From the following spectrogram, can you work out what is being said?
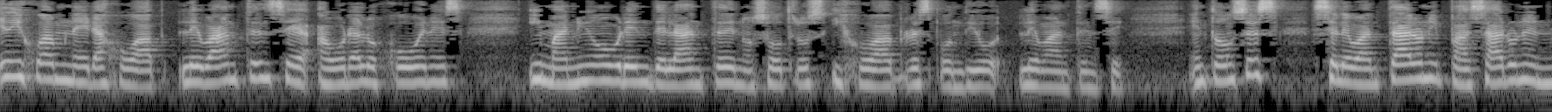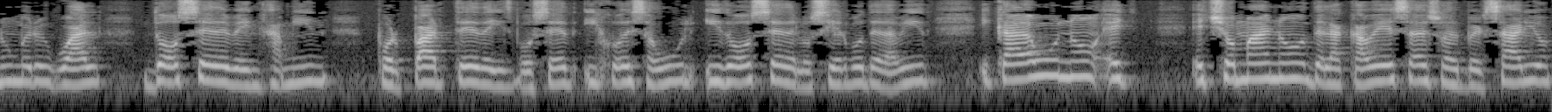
y dijo Abner a Joab, levántense ahora los jóvenes y maniobren delante de nosotros. Y Joab respondió, levántense. Entonces se levantaron y pasaron en número igual doce de Benjamín por parte de Isbosed, hijo de Saúl, y doce de los siervos de David, y cada uno echó mano de la cabeza de su adversario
